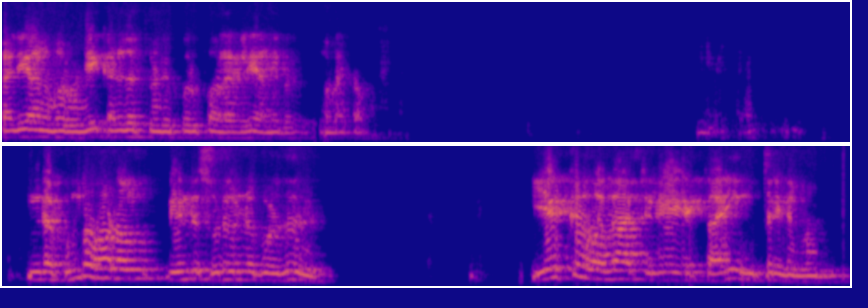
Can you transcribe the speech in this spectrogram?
கல்யாணம் அவர்களே கழகத்தினுடைய பொறுப்பாளர்களே அனைவருக்கும் வணக்கம். இந்த கும்பகோணம் என்று சொல்லுகின்ற பொழுது இயக்க வரலாற்றிலே தனி முத்திரைகள் உண்டு.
